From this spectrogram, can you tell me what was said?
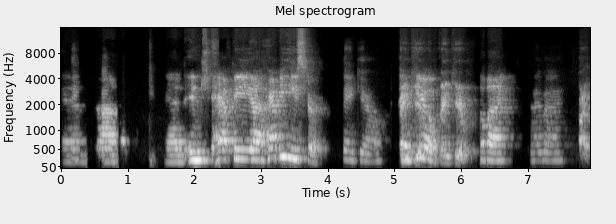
and uh, and in, happy uh, happy Easter. Thank you. Thank you. Thank you. Bye bye. Bye bye. Bye.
